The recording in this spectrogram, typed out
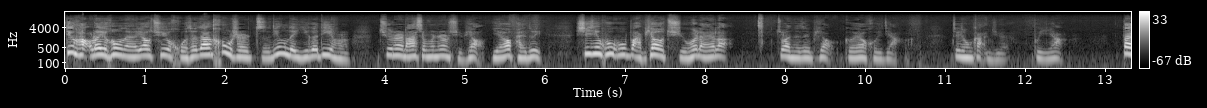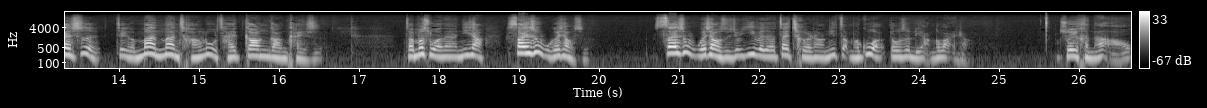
订好了以后呢，要去火车站后身指定的一个地方去那儿拿身份证取票，也要排队。辛辛苦苦把票取回来了，赚的这票，哥要回家了，这种感觉不一样。但是这个漫漫长路才刚刚开始。怎么说呢？你想，三十五个小时，三十五个小时就意味着在车上你怎么过都是两个晚上，所以很难熬。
